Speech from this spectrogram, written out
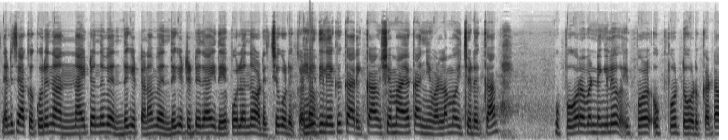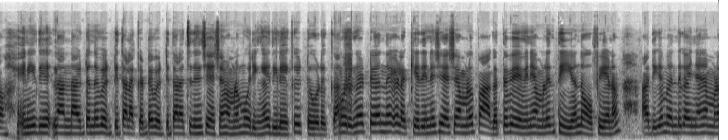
എന്നിട്ട് ചക്കക്കുരു നന്നായിട്ടൊന്ന് വെന്ത് കിട്ടണം. വെന്ത് കിട്ടിയിട്ട് ഇതാ ഇതേപോലെ ഒന്ന് ഉടച്ചു കൊടുക്കണം ഇതിലേക്ക് കറിക്ക് ആവശ്യമായ കഞ്ഞിവെള്ളം ഒഴിച്ചെടുക്കാം. ഉപ്പ് കുറവുണ്ടെങ്കിൽ ഇപ്പോൾ ഉപ്പ് ഇട്ട് കൊടുക്കട്ടോ. ഇനി ഇത് നന്നായിട്ടൊന്ന് വെട്ടി തിളക്കട്ടെ. വെട്ടി തിളച്ചതിന് ശേഷം നമ്മൾ മുരിങ്ങ ഇതിലേക്ക് ഇട്ട് കൊടുക്കുക. മുരിങ്ങ ഇട്ട് ഒന്ന് ഇളക്കിയതിന് ശേഷം നമ്മൾ പാകത്തെ വേവിന് നമ്മൾ തീയൊന്ന് ഓഫ് ചെയ്യണം. അധികം വെന്ത് കഴിഞ്ഞാൽ നമ്മൾ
